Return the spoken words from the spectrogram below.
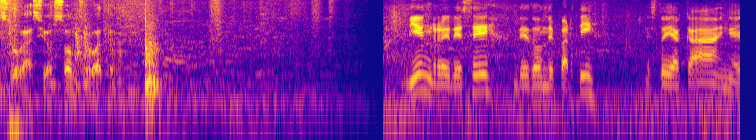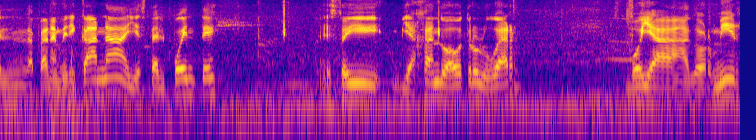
su gaseosón que voy a tomar. Bien, regresé de donde partí. Estoy acá en la Panamericana, ahí está el puente. Estoy viajando a otro lugar. Voy a dormir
